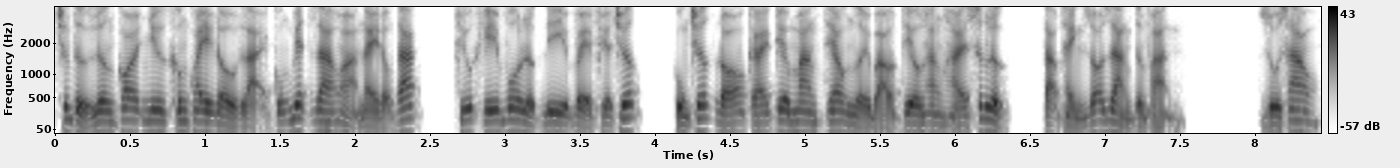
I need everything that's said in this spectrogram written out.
Trương tử lương coi như không quay đầu lại cũng biết ra hỏa này động tác, hữu khí vô lực đi về phía trước cùng trước đó cái kia mang theo người bảo tiêu hăng hái sức lực, tạo thành rõ ràng tương phản. Dù sao,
